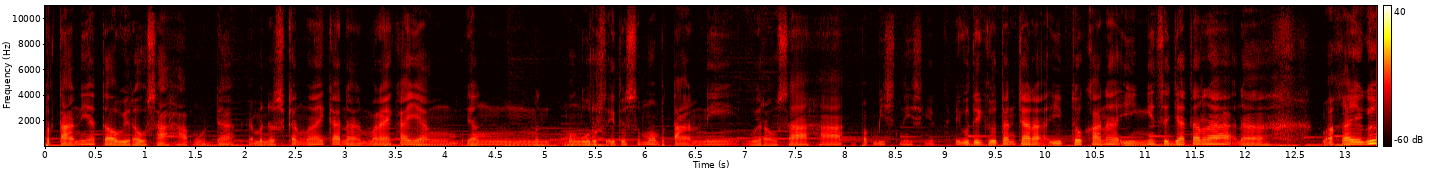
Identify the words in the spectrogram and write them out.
petani atau wirausaha muda yang meneruskan mereka. Nah mereka yang yang mengurus itu semua petani wirausaha pembisnis gitu. Ikut-ikutan cara itu karena ingin sejahtera. Nah makanya gue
